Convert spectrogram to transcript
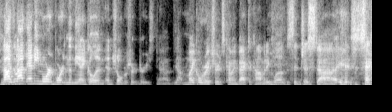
Not not any more important than the ankle and, and shoulder surgeries. Yeah, yeah. Michael Richards coming back to comedy clubs and just uh just saying,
